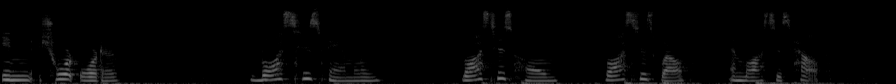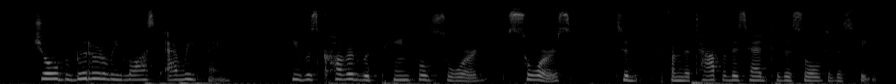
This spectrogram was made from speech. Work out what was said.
in short order, lost his family, lost his home, lost his wealth, and lost his health. Job literally lost everything. He was covered with painful sword, sores to, from the top of his head to the soles of his feet.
